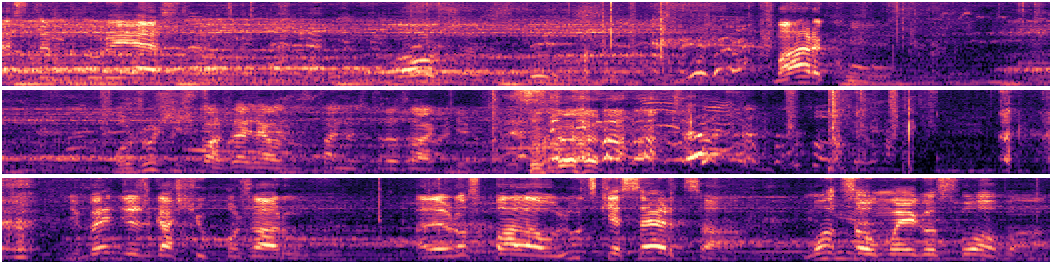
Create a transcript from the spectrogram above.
Jestem, który jestem. Boże, ty. Marku, porzucisz marzenia o zostaniu strażakiem. Nie będziesz gasił pożarów, ale rozpalał ludzkie serca mocą mojego słowa.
